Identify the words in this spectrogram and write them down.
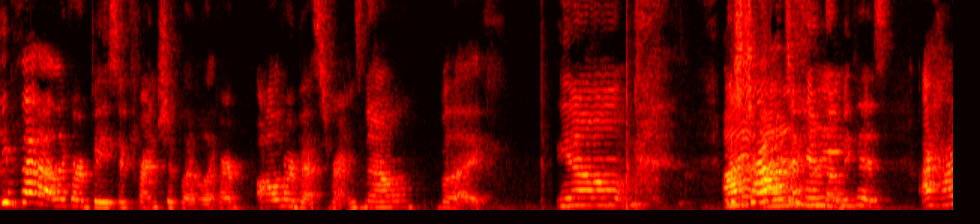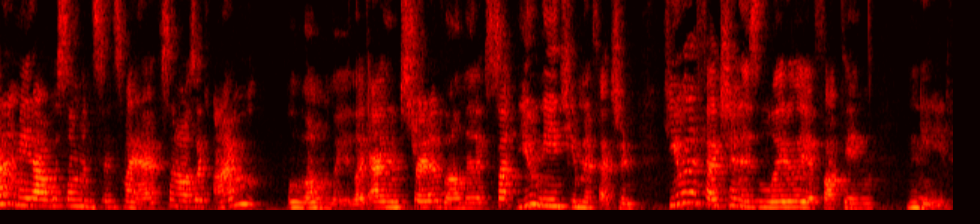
We keep that at like our basic friendship level, like our all of our best friends know. But like, you know, I shout out to him though because I hadn't made out with someone since my ex, and I was like, I'm lonely. Like I am straight up lonely. Like so, you need human affection. Human affection is literally a fucking need.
